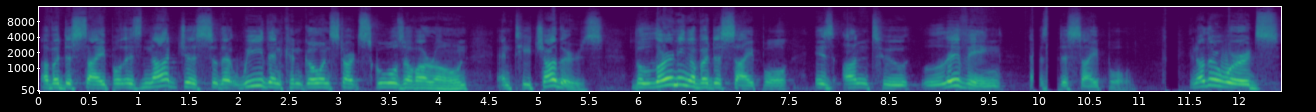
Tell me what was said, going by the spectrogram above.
of a disciple is not just so that we then can go and start schools of our own and teach others. The learning of a disciple is unto living as a disciple. In other words,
